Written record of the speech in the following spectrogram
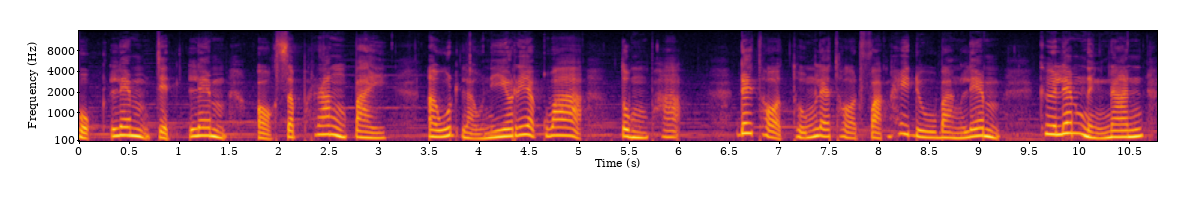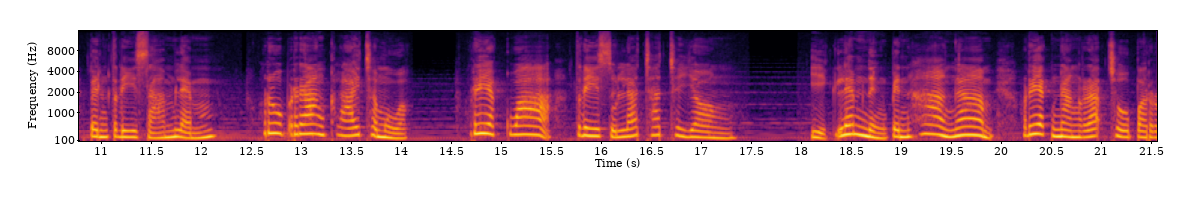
หกเล่มเจ็ดเล่ม ออกสะพรั่งไป อาวุธเหล่านี้เรียกว่า ตุมพะ ได้ถอดถุงและถอดฝักให้ดูบางเล่ม คือเล่มหนึ่งนั้นเป็นตรีสามแหลมรูปร่างคล้ายฉมวก เรียกว่า ตรีสุลชัชยอง อีกเล่มหนึ่งเป็นห้าง่าม เรียกนางระโชปโร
